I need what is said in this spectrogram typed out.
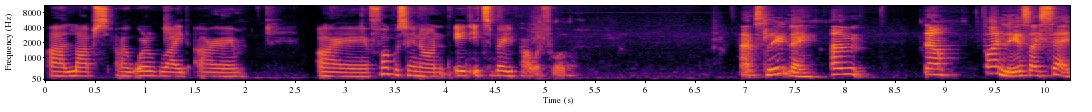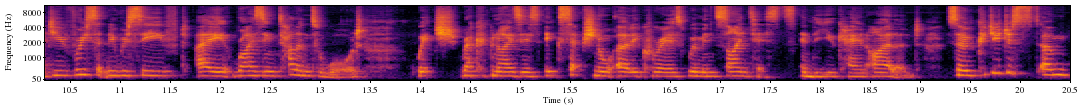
uh, labs uh, worldwide are are focusing on, it, it's very powerful. Absolutely. Um, now, finally, as I said, you've recently received a Rising Talent Award, which recognises exceptional early careers women scientists in the UK and Ireland. So, could you just um,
